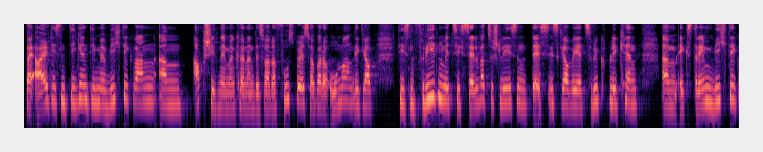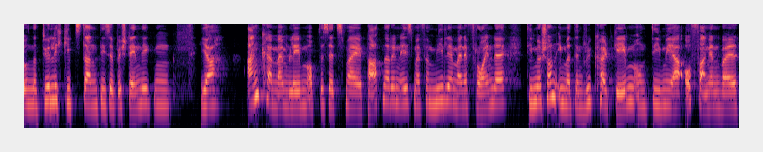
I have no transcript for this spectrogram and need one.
bei all diesen Dingen, die mir wichtig waren, ähm, Abschied nehmen können. Das war der Fußball, das war bei der Oma. Und ich glaube, diesen Frieden mit sich selber zu schließen, das ist, glaube ich, jetzt rückblickend ähm, extrem wichtig. Und natürlich gibt's dann diese beständigen, ja, Anker in meinem Leben, ob das jetzt meine Partnerin ist, meine Familie, meine Freunde, die mir schon immer den Rückhalt geben und die mir auch auffangen, weil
